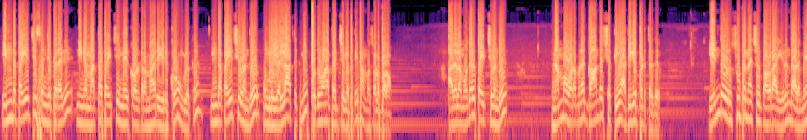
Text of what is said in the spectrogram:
இந்த பயிற்சி செஞ்ச பிறகு நீங்க மற்ற பயிற்சி மேற்கொள்ற மாதிரி இருக்கும் உங்களுக்கு. இந்த பயிற்சி வந்து உங்களுக்கு எல்லாத்துக்குமே பொதுவான பயிற்சிகளை பத்தி நம்ம சொல்ல போறோம். அதுல முதல் பயிற்சி வந்து நம்ம உடம்புல காந்த சக்தியை அதிகப்படுத்துறது. எந்த ஒரு சூப்பர் நேச்சுரல் பவரா இருந்தாலுமே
